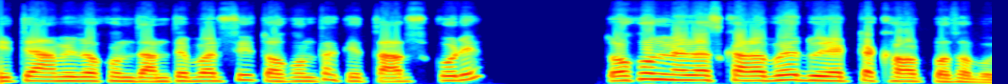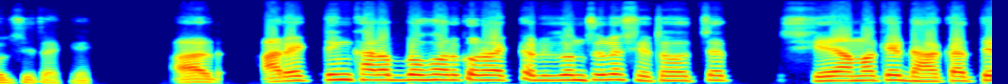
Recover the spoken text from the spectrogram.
এটা আমি যখন জানতে পারছি তখন তাকে চার্জ করে তখন মেজাজ খারাপ হয়ে দুই একটা খারাপ কথা বলছি তাকে। আর আরেকদিন খারাপ ব্যবহার করার একটা রিজন ছিল সেটা হচ্ছে সে আমাকে ঢাকাতে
